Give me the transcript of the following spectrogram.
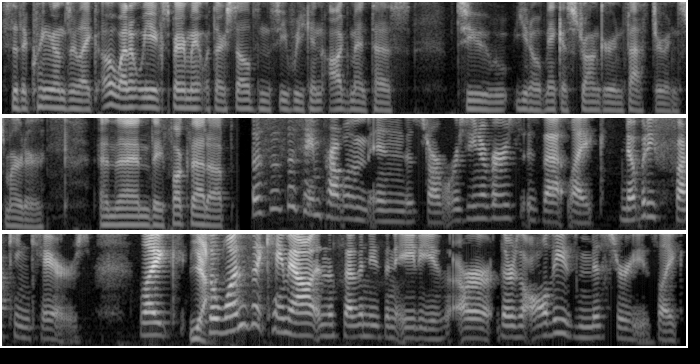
So the Klingons are like, "Oh, why don't we experiment with ourselves and see if we can augment us to, you know, make us stronger and faster and smarter." And then they fuck that up. This is the same problem in the Star Wars universe is that like nobody fucking cares. Like Yeah. the ones that came out in the 70s and 80s are there's all these mysteries like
